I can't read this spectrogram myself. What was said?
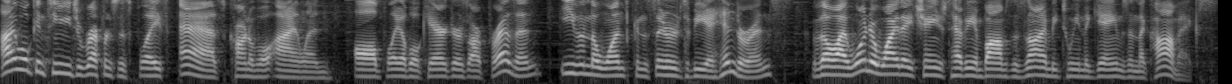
I will continue to reference this place as Carnival Island. All playable characters are present, even the ones considered to be a hindrance, though I wonder why they changed Heavy and Bomb's design between the games and the comics.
